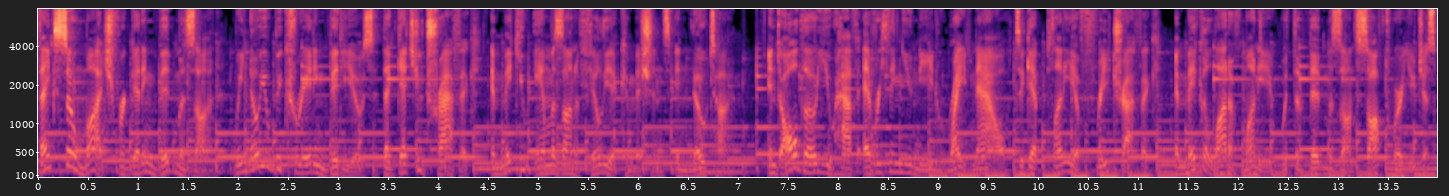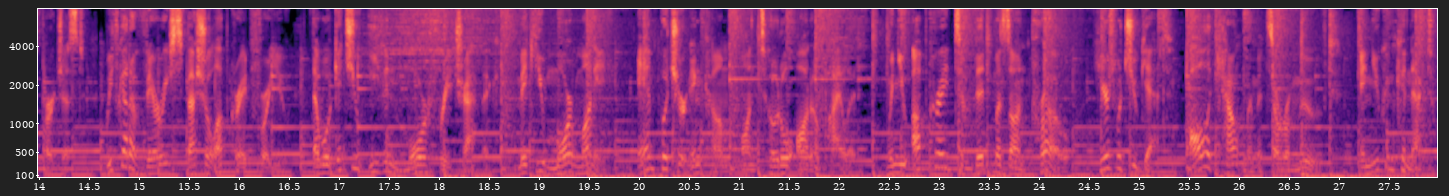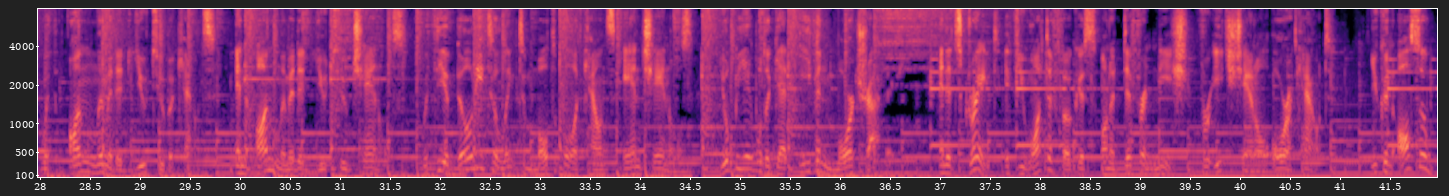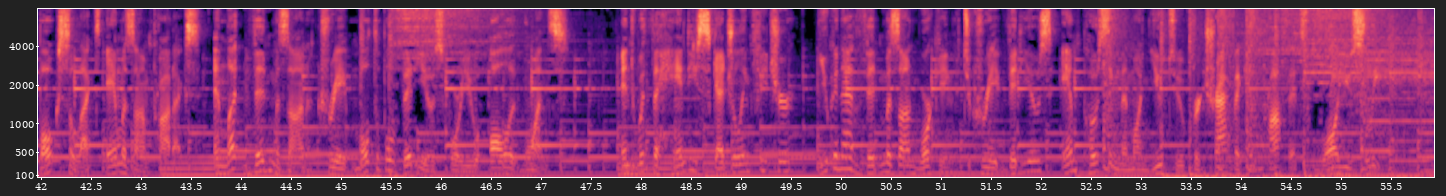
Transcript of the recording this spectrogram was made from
Thanks so much for getting Vidmazon. We know you'll be creating videos that get you traffic and make you Amazon affiliate commissions in no time. And although you have everything you need right now to get plenty of free traffic and make a lot of money with the Vidmazon software you just purchased, we've got a very special upgrade for you that will get you even more free traffic, make you more money, and put your income on total autopilot. When you upgrade to Vidmazon Pro, here's what you get. All account limits are removed, and you can connect with unlimited YouTube accounts and unlimited YouTube channels. With the ability to link to multiple accounts and channels, you'll be able to get even more traffic. And it's great if you want to focus on a different niche for each channel or account. You can also bulk select Amazon products and let Vidmazon create multiple videos for you all at once. And with the handy scheduling feature, you can have Vidmazon working to create videos and posting them on YouTube for traffic and profits while you sleep.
